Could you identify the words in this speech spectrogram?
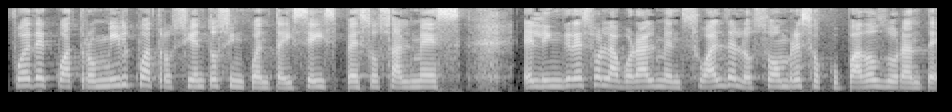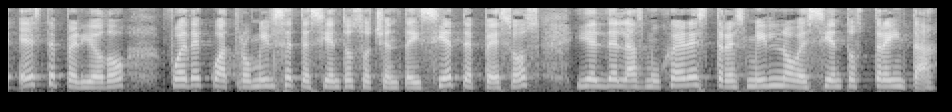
fue de 4.456 pesos al mes. El ingreso laboral mensual de los hombres ocupados durante este periodo fue de 4.787 pesos y el de las mujeres 3.930,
